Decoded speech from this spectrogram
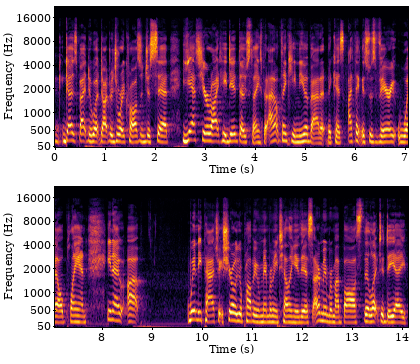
goes back to what Dr. Jory Crossan just said. Yes, you're right. He did those things, but I don't think he knew about it because I think this was very well planned. You know, uh, Wendy Patrick, Cheryl, you'll probably remember me telling you this. I remember my boss, the elected DA,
